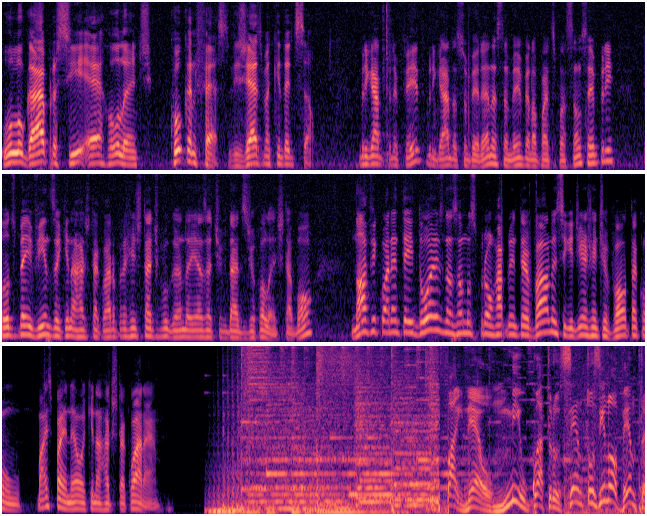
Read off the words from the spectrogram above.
o lugar para si é Rolante. Cook and Fest, 25 edição. Obrigado, prefeito. Obrigado às soberanas também pela participação. Sempre todos bem-vindos aqui na Rádio Taquara para a gente estar tá divulgando aí as atividades de Rolante, tá bom? 9h42, nós vamos para um rápido intervalo. Em seguida a gente volta com mais painel aqui na Rádio Taquara. Painel 1490.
